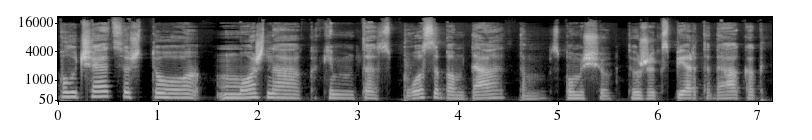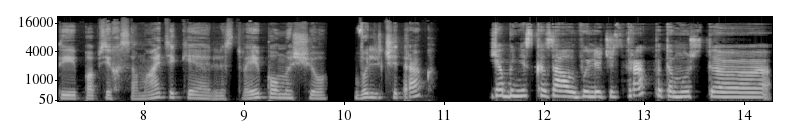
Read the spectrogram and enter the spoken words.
Получается, что можно каким-то способом, да, там, с помощью тоже эксперта, да, как ты по психосоматике или с твоей помощью, вылечить рак? Я бы не сказала вылечить рак, потому что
